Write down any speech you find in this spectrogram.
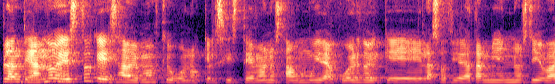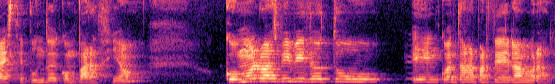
planteando esto, que sabemos que, bueno, que el sistema no está muy de acuerdo y que la sociedad también nos lleva a este punto de comparación, ¿cómo lo has vivido tú en cuanto a la parte laboral?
